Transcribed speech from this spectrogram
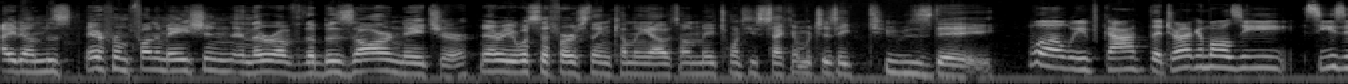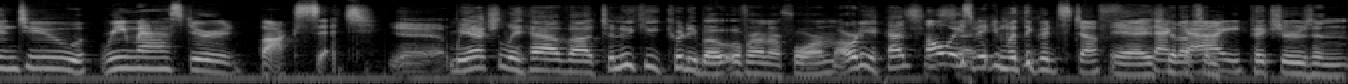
items. They're from Funimation and they're of the bizarre nature. Mary, what's the first thing coming out on May 22nd, which is a Tuesday? Well, we've got the Dragon Ball Z Season 2 remastered box set. Yeah, we actually have uh, Tanuki Kuribo over on our forum. Already has his Always set. making with the good stuff. Yeah, he's got up some pictures and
